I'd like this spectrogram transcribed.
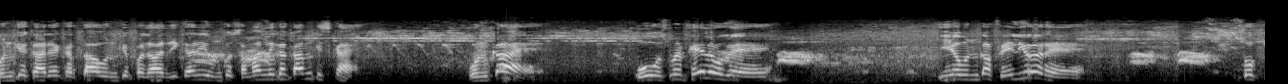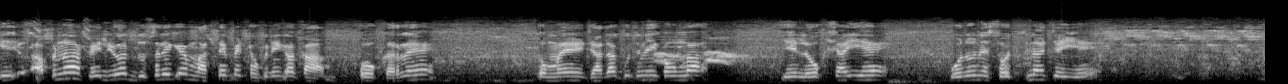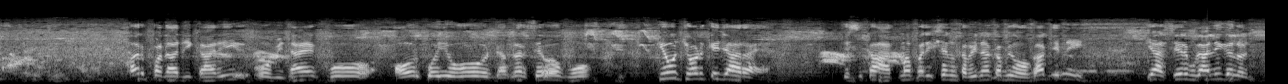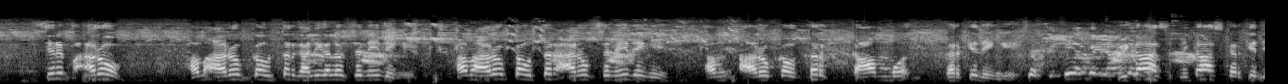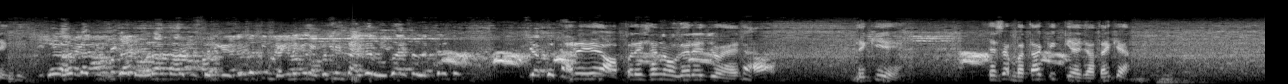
उनके कार्यकर्ता उनके पदाधिकारी उनको संभालने का काम किसका है? उनका है। वो उसमें फेल हो गए। ये उनका फेल्योर है। तो कि अपना फेल्योर दूसरे के माथे पे ठोकने का काम वो कर रहे हैं। तो मैं ज़्यादा कुछ नहीं कहूँगा। ये लोकशाही है। उन्होंने सोचना चाहिए। हर पदाधिकारी वो विधायक हो और कोई हो, नगर सेवक हो, क्यों छोड़ के जा रहा है? इसका आत्मा परीक्षण कभी ना कभी होगा कि नहीं? क्या सिर्फ़ गाली गलौज? सिर्फ़ आरोप। हम आरोप का उत्तर गाली गलौज से नहीं देंगे। हम आरोप का उत्तर आरोप से नहीं देंगे। हम आरोप का उत्तर काम करके देंगे। विकास विकास करके देंगे। अरे, ये ऑपरेशन वगैरह जो है ना, देखिए जैसे बता के किया जाता है क्या?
